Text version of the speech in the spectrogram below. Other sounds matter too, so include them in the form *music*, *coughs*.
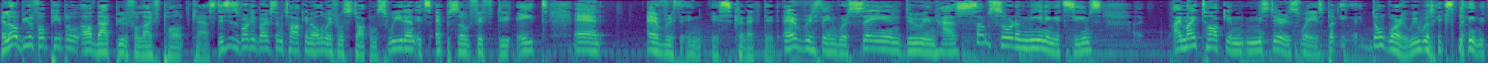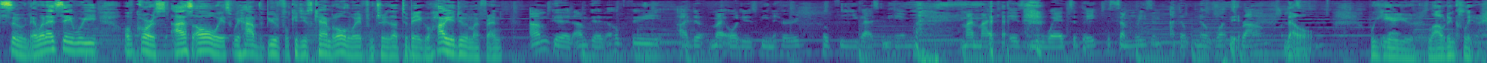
Hello, beautiful people of that beautiful life podcast. This is Roddy Bergström talking all the way from Stockholm, Sweden. It's episode 58 and everything is connected. Everything we're saying, doing has some sort of meaning, it seems. I might talk in mysterious ways, but don't worry, we will *laughs* explain it soon. And when I say we, of course, as always, we have the beautiful Caduce Campbell all the way from Trinidad Tobago. How are you doing, my friend? I'm good. I'm good. Hopefully, I do, my audio is being heard. Hopefully, you guys can hear me. *laughs* my mic is being weird today for some reason. I don't know what's yeah. wrong. No, we hear you loud and clear.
